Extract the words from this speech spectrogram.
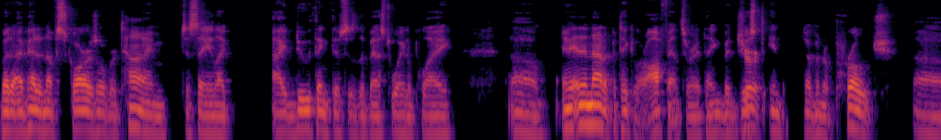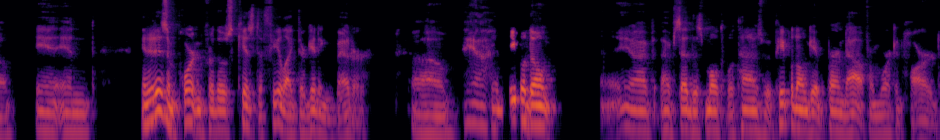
but i've had enough scars over time to say like i do think this is the best way to play uh, and, and, not a particular offense or anything but just sure. in of an approach uh, and, and and it is important for those kids to feel like they're getting better um, yeah and people don't you know I've, I've said this multiple times but people don't get burned out from working hard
